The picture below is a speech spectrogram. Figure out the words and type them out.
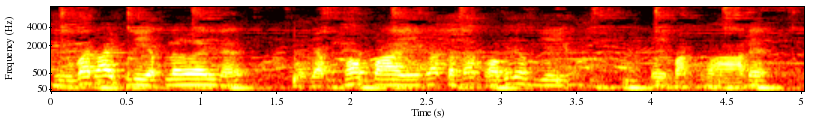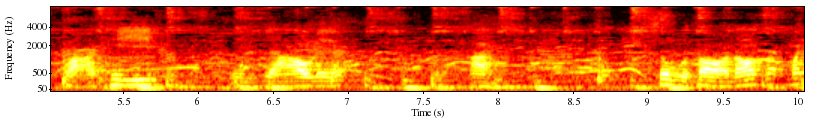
ถือว่าได้เปรียบเลยนะขยับเข้าไปครับแต่ถ้าขอพี่ต้องยิงนี่บัดขวาเนี่ยขวาทีบนี่ยาวเลยนะอะ สู้ต่อเนาะไม่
